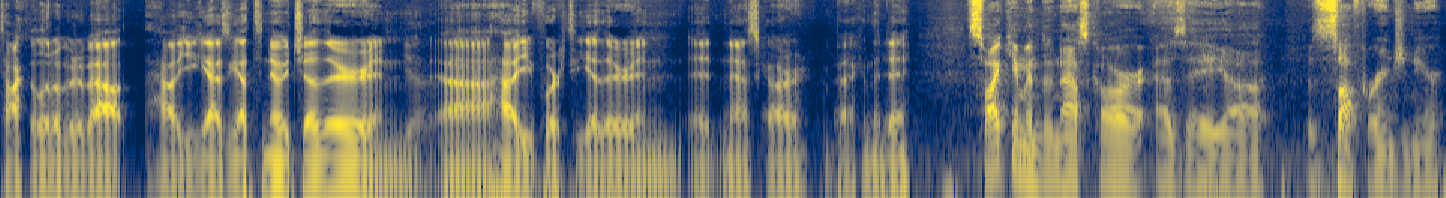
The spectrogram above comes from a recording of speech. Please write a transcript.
talk a little bit about how you guys got to know each other and uh, how you've worked together in at NASCAR back in the day. So I came into NASCAR as a uh, as a software engineer.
